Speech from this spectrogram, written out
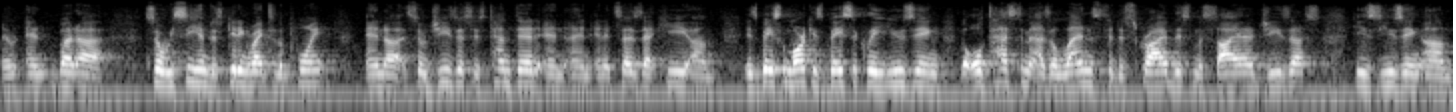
And, and, but uh, so we see him just getting right to the point. And uh, so Jesus is tempted, and, and, and it says that he um, is basically, Mark is basically using the Old Testament as a lens to describe this Messiah, Jesus. He's using, um,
